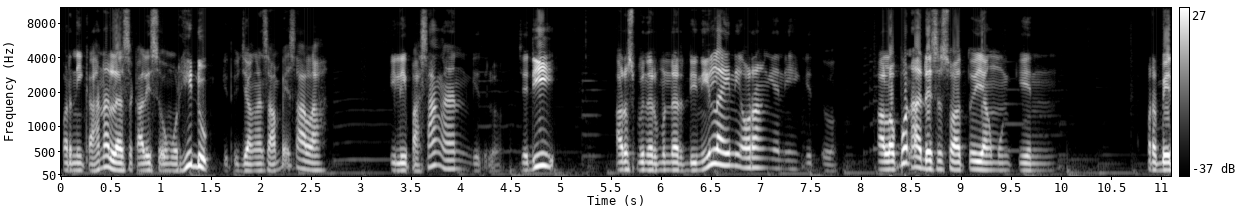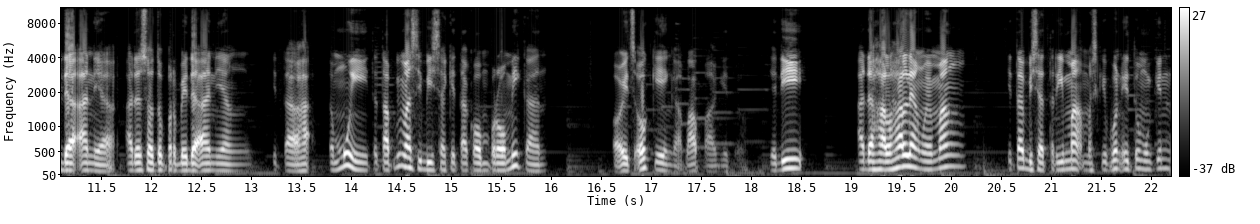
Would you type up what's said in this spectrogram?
pernikahan adalah sekali seumur hidup gitu. Jangan sampai salah pilih pasangan gitu loh. Jadi harus benar-benar dinilai nih orangnya nih gitu. Kalaupun ada sesuatu yang mungkin perbedaan ya, ada suatu perbedaan yang kita temui, tetapi masih bisa kita kompromikan, oh it's okay, nggak apa-apa gitu. Jadi ada hal-hal yang memang kita bisa terima meskipun itu mungkin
